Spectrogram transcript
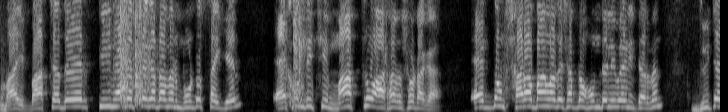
ভাই, বাচ্চাদের তিন হাজার টাকা দামের মোটর সাইকেল এখন দিচ্ছি মাত্র আঠারোশো টাকা। একদম সারা বাংলাদেশ আপনি হোম ডেলিভারি নিতে পারবেন। দুইটা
